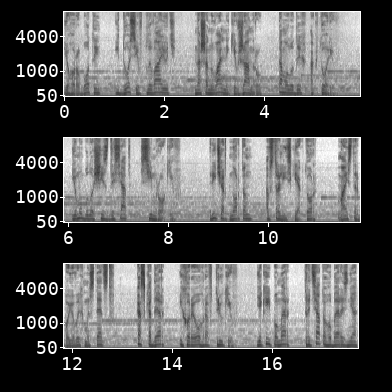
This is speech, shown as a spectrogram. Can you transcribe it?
Його роботи і досі впливають на шанувальників жанру та молодих акторів. Йому було 67 років. Річард Нортон, австралійський актор, майстер бойових мистецтв, каскадер і хореограф трюків, який помер 30 березня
